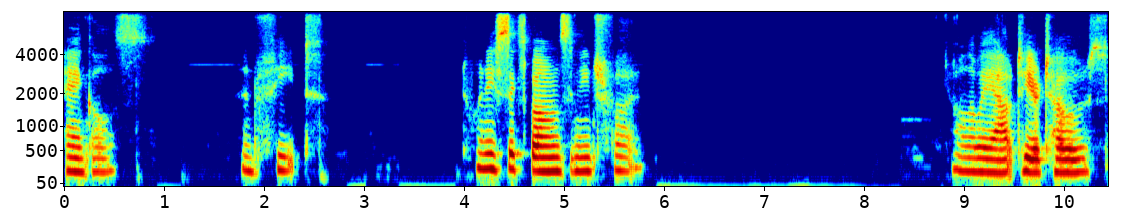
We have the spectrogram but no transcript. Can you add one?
ankles, and feet. 26 bones in each foot. all the way out to your toes.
